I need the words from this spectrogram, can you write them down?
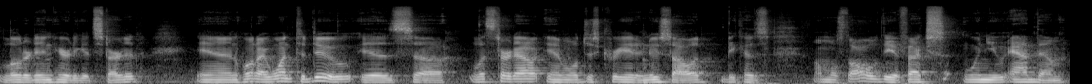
loaded in here to get started. And what I want to do is let's start out and we'll just create a new solid because almost all of the effects, when you add them,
